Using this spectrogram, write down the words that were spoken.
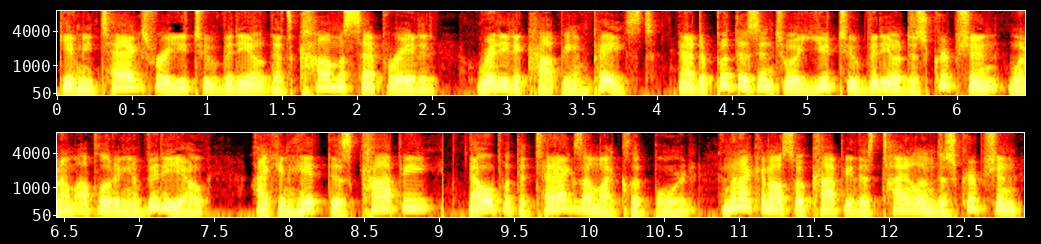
give me tags for a YouTube video that's comma separated, ready to copy and paste. Now to put this into a YouTube video description when I'm uploading a video, I can hit this copy, that will put the tags on my clipboard, and then I can also copy this title and description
